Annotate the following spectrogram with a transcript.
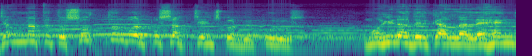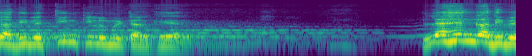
জান্নাতে তো সত্তর বার পোশাক চেঞ্জ করবে পুরুষ। মহিলাদেরকে আল্লাহ লেহেঙ্গা দিবে তিন কিলোমিটার ঘের। লেহেঙ্গা দিবে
